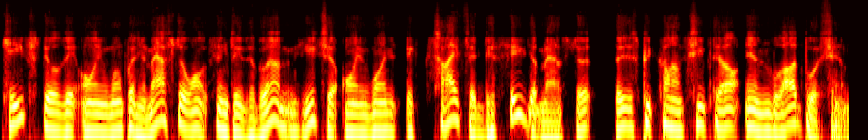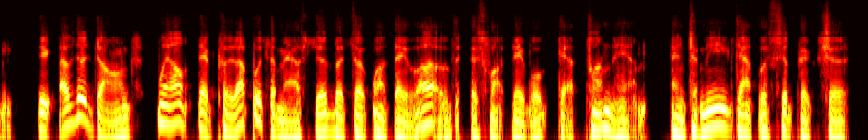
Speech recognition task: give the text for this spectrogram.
he's still the only one. When the master walks into the room, he's the only one excited to see the master. But it's because he fell in love with him. The other dogs, well, they put up with the master, but what they love is what they will get from him. And to me, that was the picture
